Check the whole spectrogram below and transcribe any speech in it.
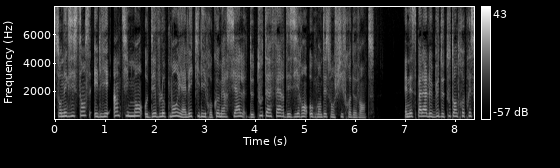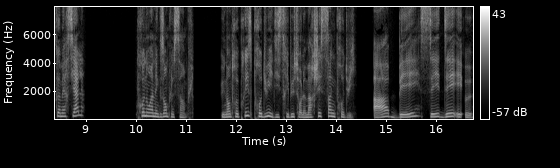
son existence est liée intimement au développement et à l'équilibre commercial de toute affaire désirant augmenter son chiffre de vente. Et n'est-ce pas là le but de toute entreprise commerciale? Prenons un exemple simple. Une entreprise produit et distribue sur le marché cinq produits A, B, C, D et E.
